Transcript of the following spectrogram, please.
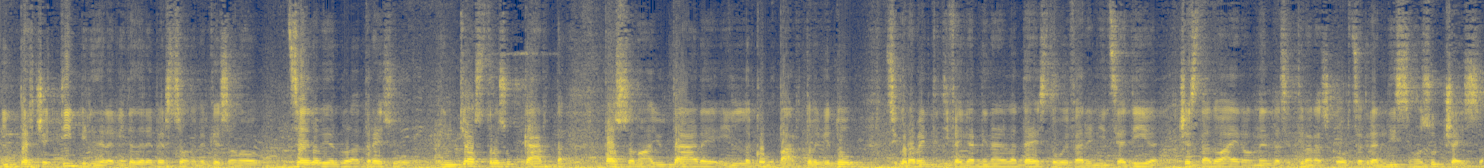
impercettibili nella vita delle persone, perché sono 0,3 su inchiostro su carta, possono aiutare il comparto, perché tu sicuramente ti fai camminare la testa, vuoi fare iniziative, c'è stato Ironman la settimana scorsa, grandissimo successo,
